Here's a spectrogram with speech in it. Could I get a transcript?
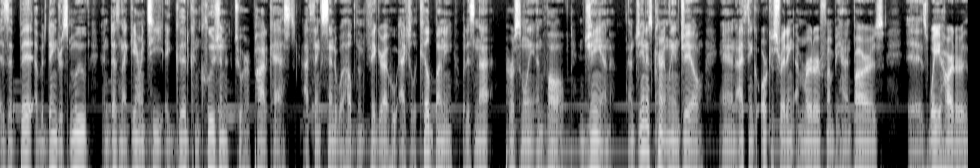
is a bit of a dangerous move and does not guarantee a good conclusion to her podcast. I think Cinda will help them figure out who actually killed Bunny, but is not personally involved. Jan. Now, Jan is currently in jail and I think orchestrating a murder from behind bars is way harder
